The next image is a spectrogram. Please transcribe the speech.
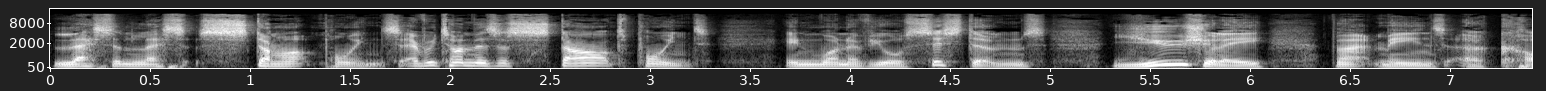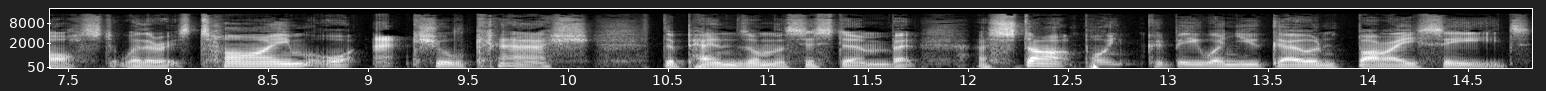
less and less start points. Every time there's a start point in one of your systems, usually that means a cost, whether it's time or actual cash, depends on the system. But a start point could be when you go and buy seeds.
